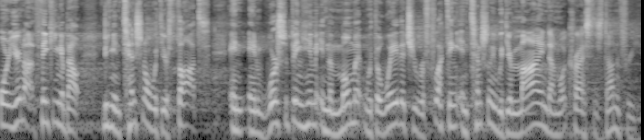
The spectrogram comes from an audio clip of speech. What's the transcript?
or you're not thinking about being intentional with your thoughts and, and worshiping Him in the moment with the way that you're reflecting intentionally with your mind on what Christ has done for you.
